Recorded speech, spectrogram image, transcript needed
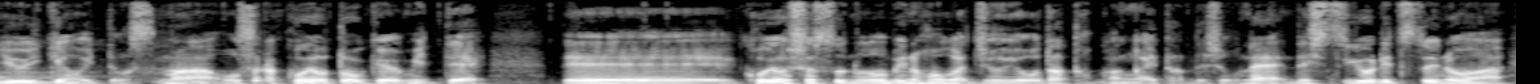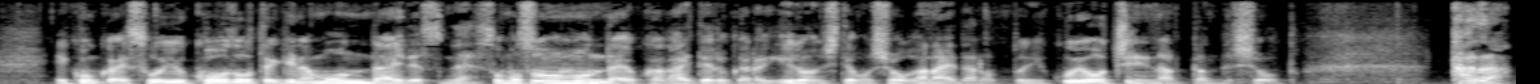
いう意見を言ってます。まあ、おそらく雇用統計を見て、で、雇用者数の伸びの方が重要だと考えたんでしょうね。で、失業率というのは、今回そういう構造的な問題ですね、そもそも問題を抱えてるから議論してもしょうがないだろうという雇用値になったんでしょうと。ただ、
